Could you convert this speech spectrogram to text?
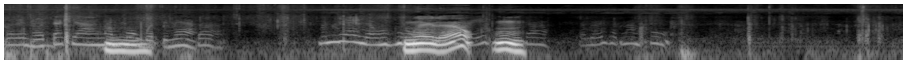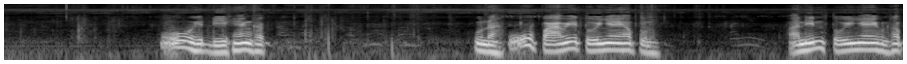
บ่ได้หัวจักยางอืมน้ำพุ่งเบิดติแม่จ้ะมันเมื่อยแล้วเมื่อยแล้ว อืมจ้ะก็เลยเฮ็ดน้ำพุ่งโอ้เห็ดดีแห้งครับคุณนะโอ้ปลาไม่ตัวใหญ่ครับคุณอันนี้ตัวใหญ่คุณครับ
